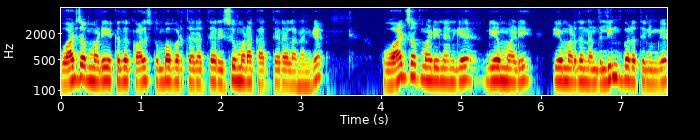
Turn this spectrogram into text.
ವಾಟ್ಸಪ್ ಮಾಡಿ, ಯಾಕಂದರೆ ಕಾಲ್ಸ್ ತುಂಬ ಬರ್ತಾ ಇರುತ್ತೆ ರಿಸೀವ್ ಮಾಡೋಕ್ಕಾಗ್ತಾ ಇರಲ್ಲ ನನಗೆ. ವಾಟ್ಸಪ್ ಮಾಡಿ ನನಗೆ ಡಿ ಎಂ ಮಾಡಿ ಡಿ ಎಂ ಮಾಡಿದ್ರೆ ನಂದು ಲಿಂಕ್ ಬರುತ್ತೆ ನಿಮಗೆ.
